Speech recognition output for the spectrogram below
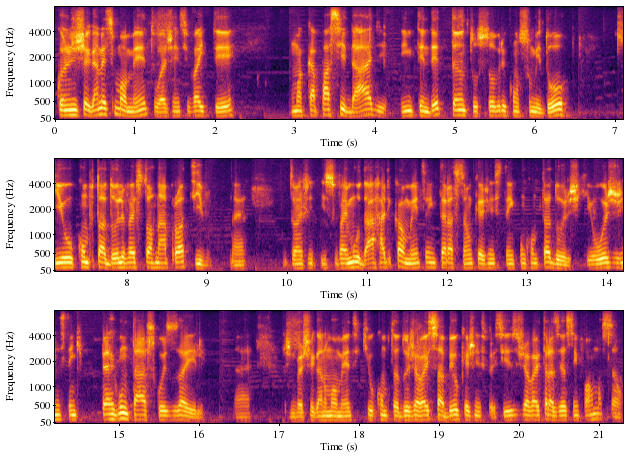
quando a gente chegar nesse momento, a gente vai ter uma capacidade de entender tanto sobre o consumidor que o computador ele vai se tornar proativo, né? Então gente, isso vai mudar radicalmente a interação que a gente tem com computadores, que hoje a gente tem que perguntar as coisas a ele. Né? A gente vai chegar no momento que o computador já vai saber o que a gente precisa e já vai trazer essa informação.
